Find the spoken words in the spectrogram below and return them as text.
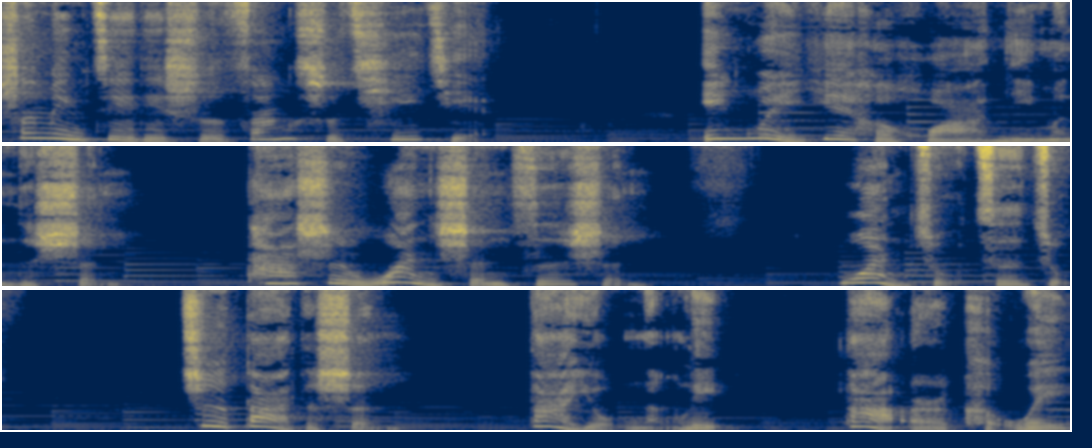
生命记第十章十七节，因为耶和华你们的神，他是万神之神，万主之主，至大的神，大有能力，大而可威，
